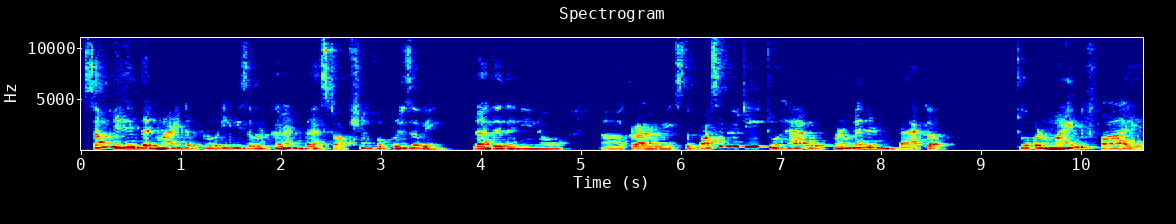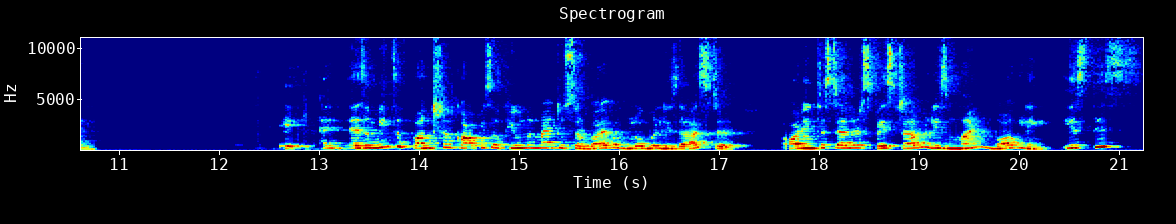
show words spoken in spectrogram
Some believe that mind uploading is our current best option for preserving rather than, you know, uh, cryonics. The possibility to have a permanent backup to our mind file and as a means of functional copies of human mind to survive a global disaster or interstellar space travel is mind boggling. Is this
